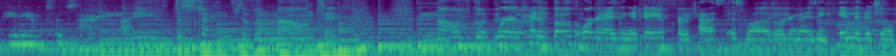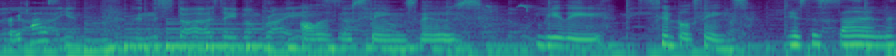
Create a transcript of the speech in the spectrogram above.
Baby, I'm so sorry. I have the strength of a mountain, I've got We're kind of both organizing a day of protest as well as organizing individual protests. And the stars they burn bright. All of those things, those really simple things. There's the sun.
